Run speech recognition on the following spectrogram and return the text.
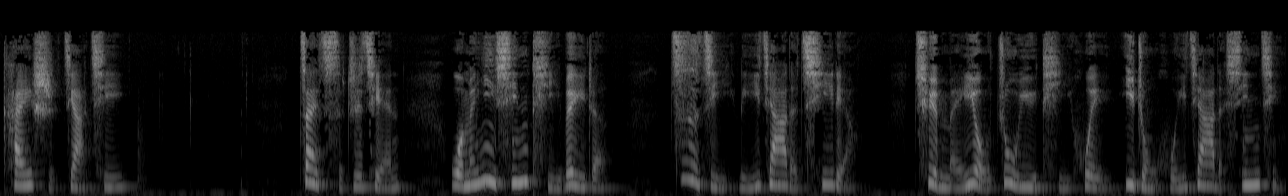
开始假期。在此之前，我们一心体味着自己离家的凄凉，却没有注意体会一种回家的心情。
